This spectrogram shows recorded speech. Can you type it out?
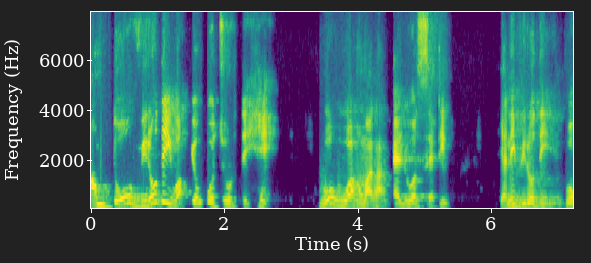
हम दो विरोधी वाक्यों को जोड़ते हैं। वो हुआ हमारा एडवर्सेटिव यानी विरोधी, वो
